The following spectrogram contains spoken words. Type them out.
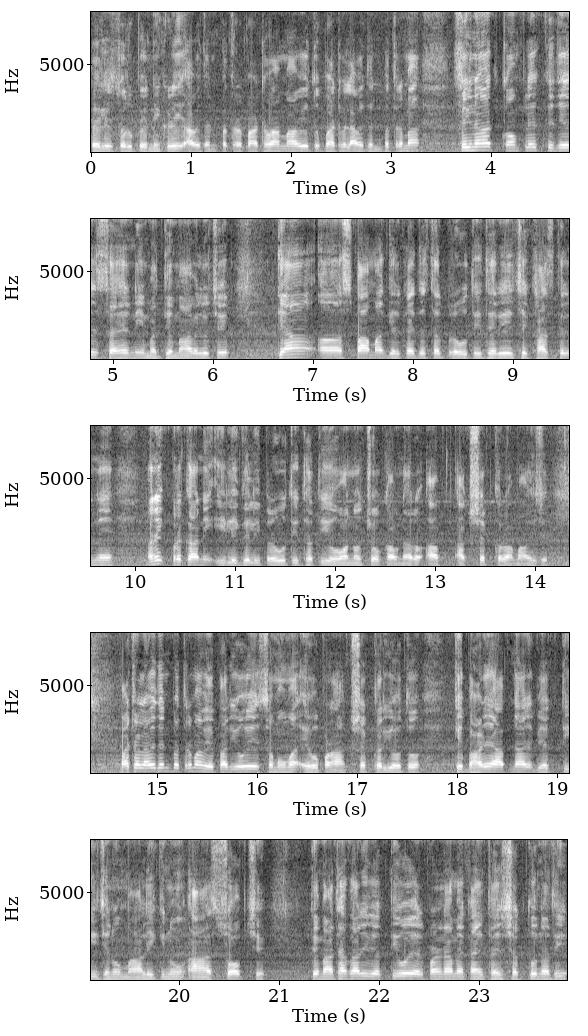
રેલી સ્વરૂપે નીકળી આવેદનપત્ર પાઠવવામાં આવ્યું હતું. પાઠવેલ આવેદનપત્રમાં શ્રીનાથ કોમ્પ્લેક્સ, જે શહેરની મધ્યમાં આવેલું છે, ત્યાં સ્પામાં ગેરકાયદેસર પ્રવૃત્તિ થઈ રહી છે. ખાસ કરીને અનેક પ્રકારની ઇલીગલી પ્રવૃત્તિ થતી હોવાનો ચોંકાવનારો આક્ષેપ કરવામાં આવ્યો છે. પાઠવેલ આવેદનપત્રમાં વેપારીઓએ સમૂહમાં એવો પણ આક્ષેપ કર્યો હતો કે ભાડે આપનાર વ્યક્તિ જેનું માલિકનું આ શોપ છે તે માથાભારી વ્યક્તિ હોય પરિણામે કાંઈ થઈ શકતું નથી.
